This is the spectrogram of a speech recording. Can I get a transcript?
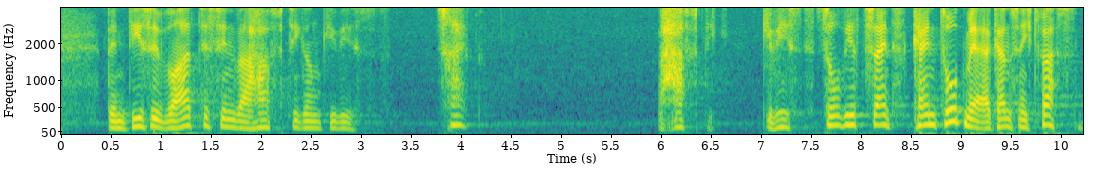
Denn diese Worte sind wahrhaftig und gewiss. Schreib. Wahrhaftig, gewiss. So wird es sein. Kein Tod mehr, er kann es nicht fassen.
